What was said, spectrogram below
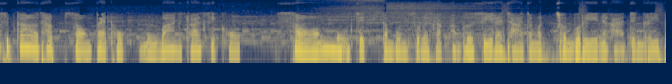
99 ทับ 286 หมู่บ้านคลาสสิกโฮม2 หมู่ 7 ตำบลสุรศักดิ์อำเภอศรีราชา จังหวัดชนบุรีนะคะ จึงรีบไป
